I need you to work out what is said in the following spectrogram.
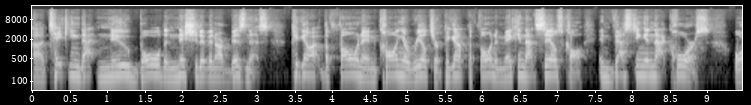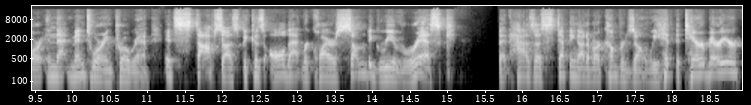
uh, taking that new bold initiative in our business, picking up the phone and calling a realtor, picking up the phone and making that sales call, investing in that course, or in that mentoring program. It stops us because all that requires some degree of risk that has us stepping out of our comfort zone. We hit the terror barrier.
